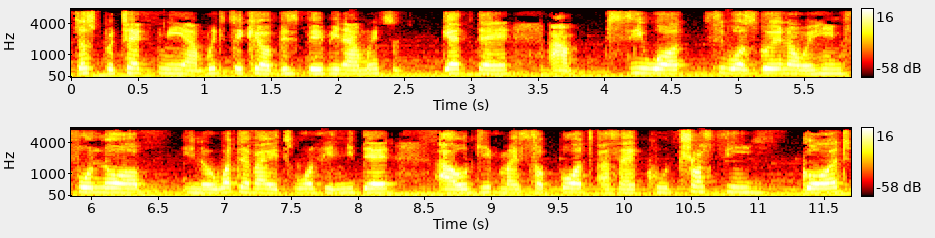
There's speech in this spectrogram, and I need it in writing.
just protect me. I'm going to take care of this baby and I'm going to get there and see what see what's going on with him, follow up, you know, whatever it was he needed, I will give my support as I could, trusting God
